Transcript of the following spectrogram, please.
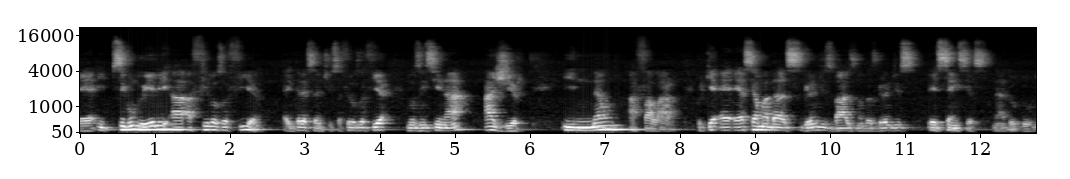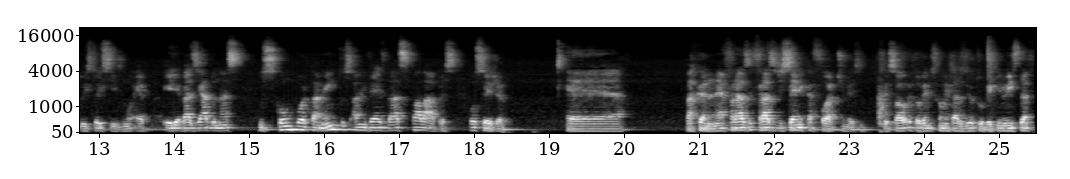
É, e, segundo ele, a, a, filosofia, é interessante isso, a filosofia nos ensina a agir e não a falar. Porque é, essa é uma das grandes bases, uma das grandes essências né, do, do, do, estoicismo. É, ele é baseado nas, nos comportamentos ao invés das palavras. Ou seja, é, Bacana, né? Frase, frase de Sêneca forte mesmo. Pessoal, eu estou vendo os comentários do YouTube. Aqui no Insta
